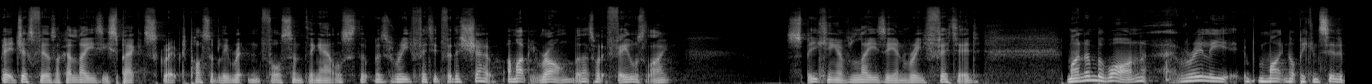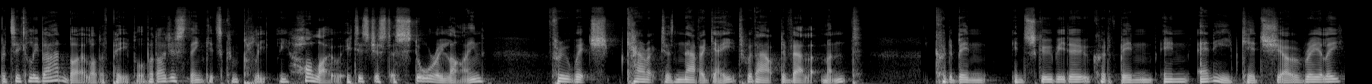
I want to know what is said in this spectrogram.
It just feels like a lazy spec script, possibly written for something else that was refitted for the show. I might be wrong, but that's what it feels like. Speaking of lazy and refitted, my number one really might not be considered particularly bad by a lot of people, but I just think it's completely hollow. It is just a storyline through which characters navigate without development. Could have been in Scooby Doo, could have been in any kids' show, really.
